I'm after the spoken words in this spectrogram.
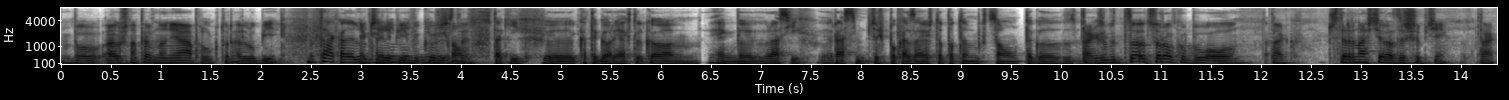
bo, a już na pewno nie Apple, która lubi No tak, ale ludzie nie, najlepiej nie, nie wykorzystać. w takich y, kategoriach, tylko jakby raz, ich, raz im coś pokazałeś, to potem chcą tego tak, żeby co, co roku było tak. 14 razy szybciej. Tak.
